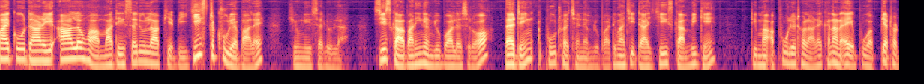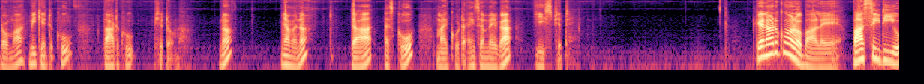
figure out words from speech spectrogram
mycota တွေအားလုံးဟာ multicellular ဖြစ်ပြီး yeast တစ်ခုတည်းပါလဲ unicellular yeast ကဘာနည်းနဲ့မျိုးပွားလဲဆိုတော့ budding အဖူးထွက်ခြင်းနဲ့မျိုးပွားဒီမှာကြည့်ဒါ yeast ကမိခင်ဒီမှာအဖူးလေးထွက်လာတယ်ခဏနဲ့အဲ့အဖူးကပြတ်ထွက်တော့မှမိခင်တစ်ခုသားတစ်ခုဖြစ်တော့မှာနော်ညမယ်နော်ဒါ esco mycota enzyme က yeast ဖြစ်တယ် ကဲနောက်တစ်ခုကတော့ဗာလဲ basidio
